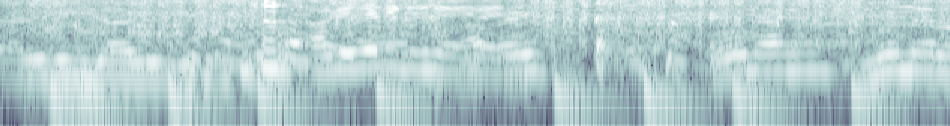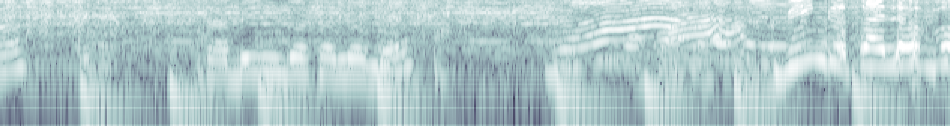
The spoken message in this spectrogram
Jollibee, Jollibee. okay, dali, dali, dali. Unang numero sa bingo sa lobo. Bingo sa lobo!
